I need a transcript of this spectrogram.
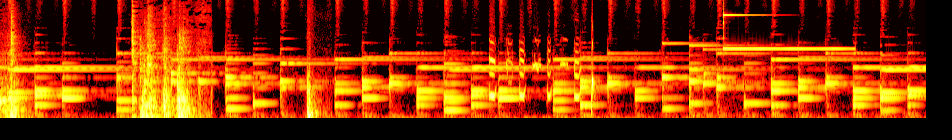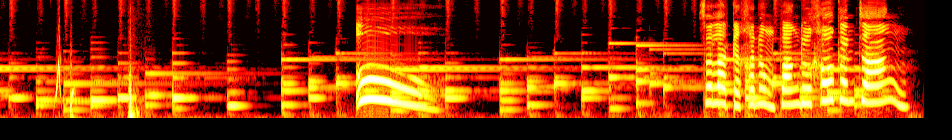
you สลัดกับขนมปังดูเข้ากันจัง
